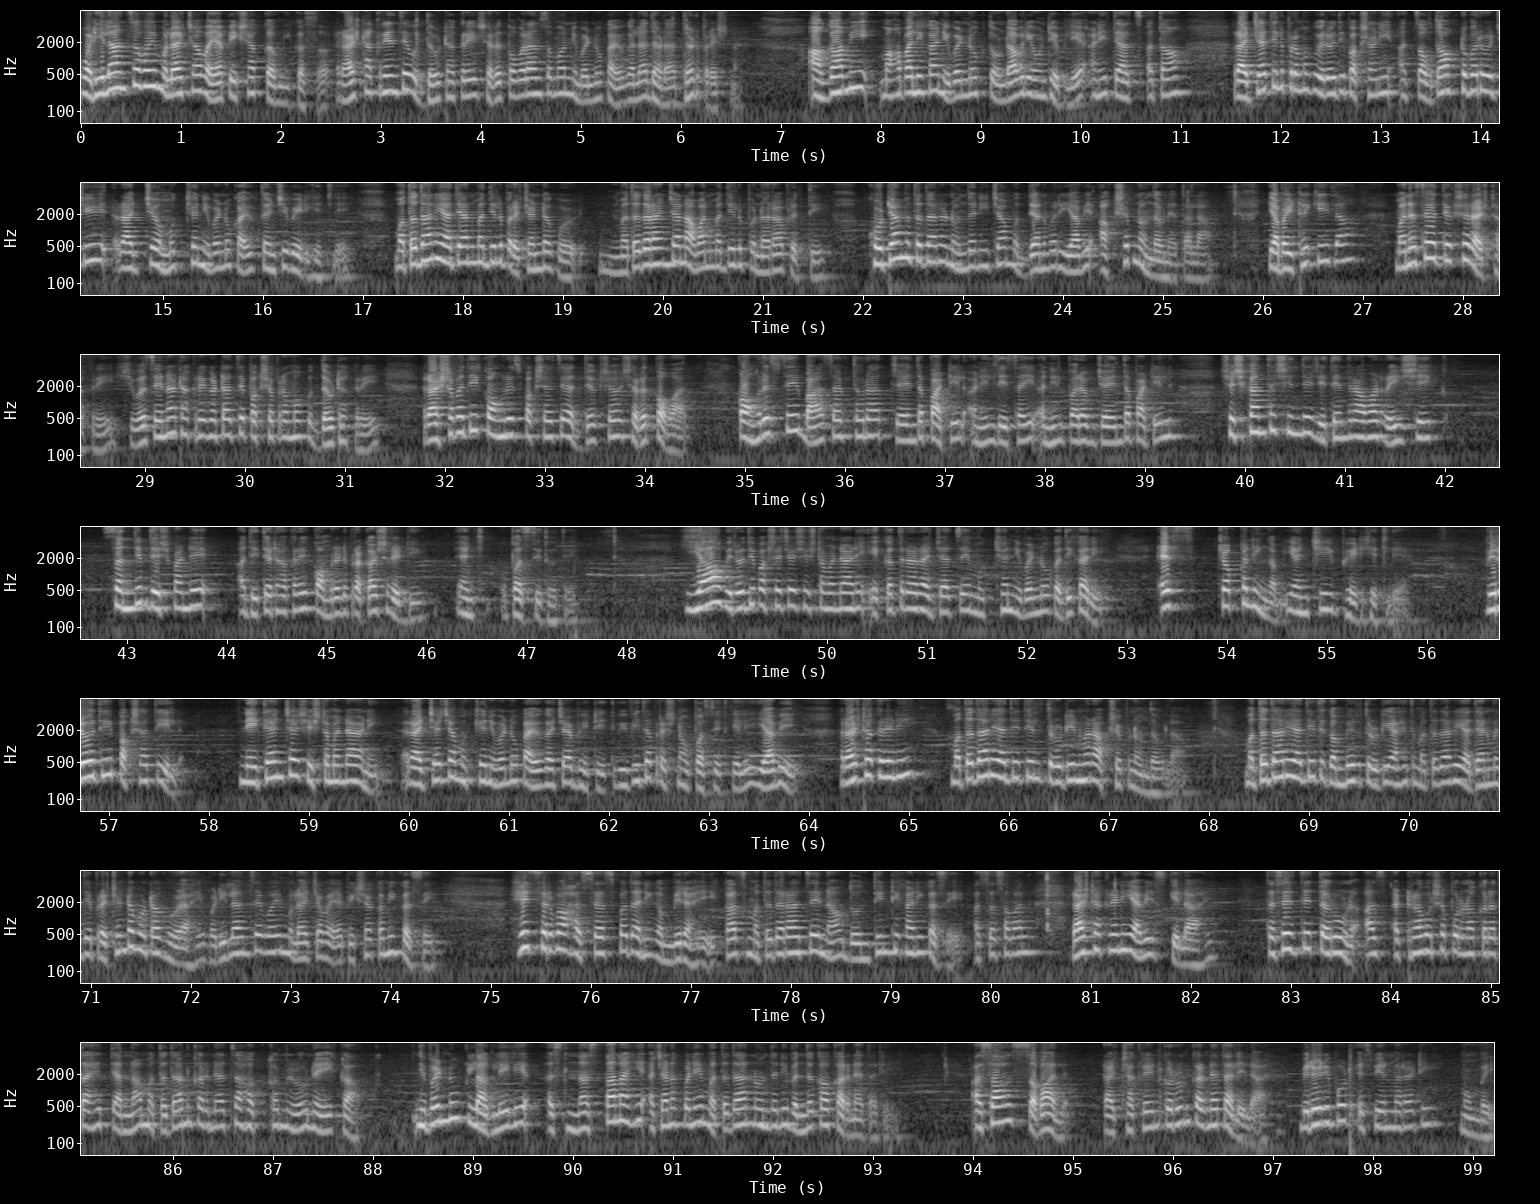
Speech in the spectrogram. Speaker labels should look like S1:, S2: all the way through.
S1: वडिलांचं वय मुलाच्या वयापेक्षा कमी कसं? राज ठाकरेंचे उद्धव ठाकरे शरद पवारांसमोर निवडणूक आयोगाला धडाधड प्रश्न. आगामी महापालिका निवडणूक तोंडावर येऊन ठेपली आहे आणि त्याच आता राज्यातील प्रमुख विरोधी पक्षांनी चौदा ऑक्टोबर रोजी राज्य मुख्य निवडणूक आयुक्तांची भेट घेतली. मतदार याद्यांमधील प्रचंड घोळ मतदारांच्या नावांमधील पुनरावृत्ती खोट्या मतदार नोंदणीच्या मुद्द्यांवर यावेळी आक्षेप नोंदवण्यात आला. या बैठकीला मनसे अध्यक्ष राज ठाकरे शिवसेना ठाकरे गटाचे पक्षप्रमुख उद्धव ठाकरे राष्ट्रवादी काँग्रेस पक्षाचे अध्यक्ष शरद पवार काँग्रेसचे बाळासाहेब थोरात जयंत पाटील अनिल देसाई अनिल परब जयंत पाटील शशिकांत शिंदे जितेंद्र आव्हाड रईस शेख संदीप देशपांडे आदित्य ठाकरे कॉम्रेड प्रकाश रेड्डी यांचे उपस्थित होते. या विरोधी पक्षाच्या शिष्टमंडळाने एकत्र राज्याचे मुख्य निवडणूक अधिकारी एस चोक्कलिंगम यांची भेट घेतली आहे. विरोधी पक्षातील नेत्यांच्या शिष्टमंडळाने राज्याच्या मुख्य निवडणूक आयोगाच्या भेटीत विविध प्रश्न उपस्थित केले. यावेळी राज ठाकरेंनी मतदार यादीतील त्रुटींवर आक्षेप नोंदवला. मतदार यादीत गंभीर त्रुटी आहेत. मतदार याद्यांमध्ये प्रचंड मोठा घोळ आहे. वडिलांचे वय मुलाच्या वयापेक्षा कमी कसे? हे सर्व हास्यास्पद आणि गंभीर आहे. एकाच मतदाराचे नाव दोन तीन ठिकाणी कसे? असा सवाल राज ठाकरेंनी यावेळीच केला आहे. तसेच जे तरुण आज अठरा वर्ष पूर्ण करत आहेत त्यांना मतदान करण्याचा हक्क मिळू नये का? निवडणूक लागलेली अस नसतानाही अचानकपणे मतदार नोंदणी बंद का करण्यात आली? असा सवाल राज ठाकरेंकडून करण्यात आलेला आहे. Bureau report S P N Marathi Mumbai.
